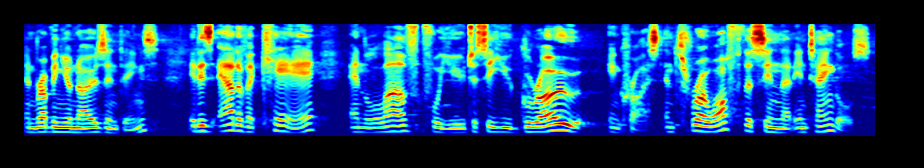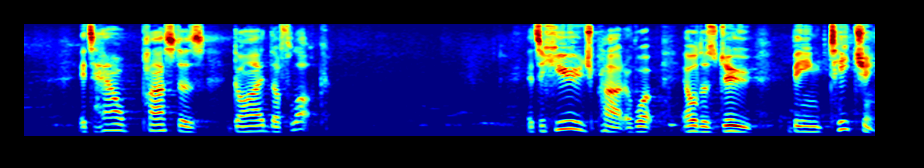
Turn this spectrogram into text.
and rubbing your nose in things. It is out of a care and love for you to see you grow in Christ and throw off the sin that entangles. It's how pastors guide the flock. It's a huge part of what elders do, being teaching.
